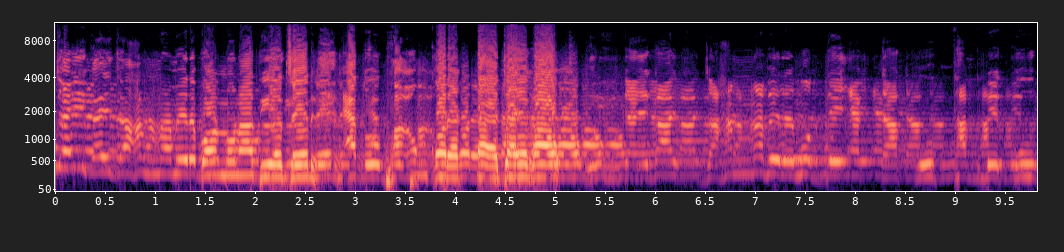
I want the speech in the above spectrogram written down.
জায়গায় জাহান্নামের বর্ণনা দিয়েছেন। এত ভয়ঙ্কর একটা ওই জায়গায় জাহান্নামের মধ্যে একটা কূপ থাকবে, কূপ।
